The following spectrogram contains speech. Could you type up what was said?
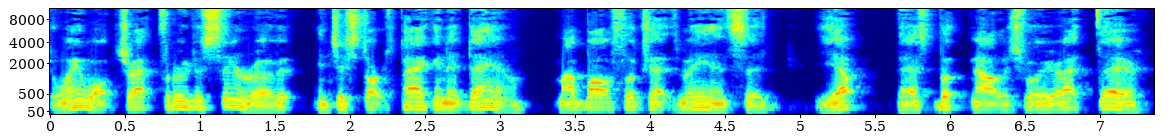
Dewayne walks right through the center of it and just starts packing it down my boss looks at me and said, Yep, that's book knowledge for you right there.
